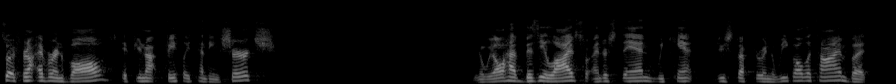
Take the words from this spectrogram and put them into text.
So if you're not ever involved, if you're not faithfully attending church, you know, we all have busy lives, so I understand we can't do stuff during the week all the time, but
